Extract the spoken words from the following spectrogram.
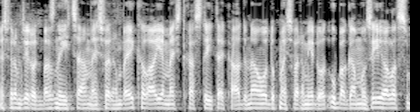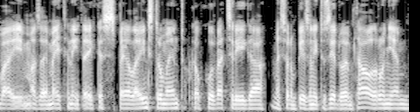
mēs varam ziedot baznīcā, mēs varam veikalā iemest kastītē kādu naudu, mēs varam iedot ubagam uz ielas vai mazai meitenītei, kas spēlē instrumentu kaut kur vecrīgā. Mēs varam piezvanīt uz ziedojumu tālruņiem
